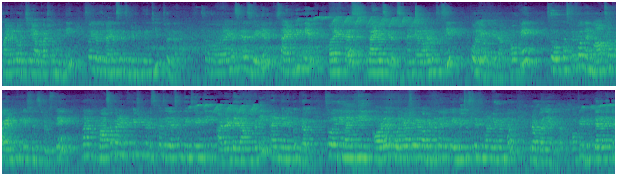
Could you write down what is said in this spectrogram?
ఫైనల్లో వచ్చే అవకాశం ఉంది. సో ఈరోజు డైనోసార్స్ బ్రీడింగ్ గురించి చూద్దాం. So rhinoceros beetle scientific name Oryctes rhinoceros and దాని ఆర్డర్ వచ్చేసి పోలియోప్టెరా okay so first of all దాని మార్క్స్ ఆఫ్ ఐడెంటిఫికేషన్స్ చూస్తే మనం మార్క్స్ ఆఫ్ ఐడెంటిఫికేషన్లో డిస్కస్ చేయాల్సిన థింగ్స్ ఏంటి? అడల్ట్ ఎలా ఉంటుంది? అండ్ దాని యొక్క గ్రబ్ సో ఇది మనకి ఆర్డర్ పోలియోప్టెరా కాబట్టి దాని యొక్క ఇమేజ్ చేసి మనం ఏమంటాం? గ్రబ్ అని అంటాం. ఓకే డిప్టర్ అని అయితే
